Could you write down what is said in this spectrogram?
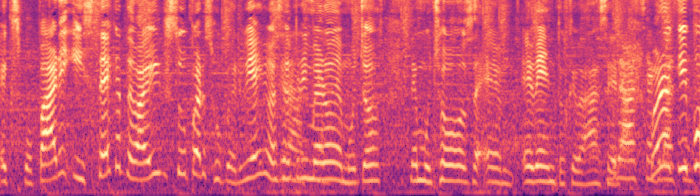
Expo Party y sé que te va a ir súper, súper bien y va a ser el primero de muchos, de muchos em, eventos que vas a hacer. Gracias, bueno equipo,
